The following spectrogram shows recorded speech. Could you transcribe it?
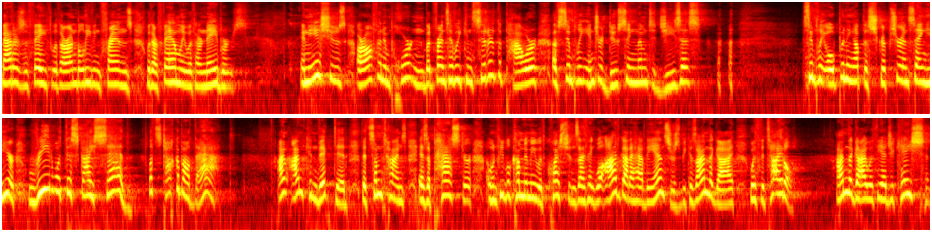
matters of faith with our unbelieving friends, with our family, with our neighbors. And the issues are often important, but, friends, have we considered the power of simply introducing them to Jesus? Simply opening up the scripture and saying, Here, read what this guy said. Let's talk about that. I'm, I'm, convicted that sometimes as a pastor, when people come to me with questions, I think, well, I've got to have the answers because I'm the guy with the title, I'm the guy with the education.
